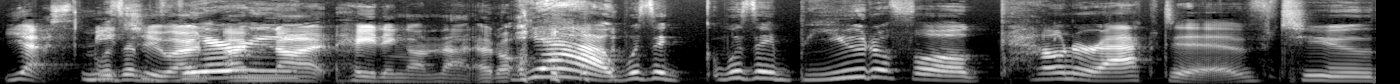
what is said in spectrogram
Yes, me too. Very, I, am not hating on that at all. yeah, was a was a beautiful counteractive to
